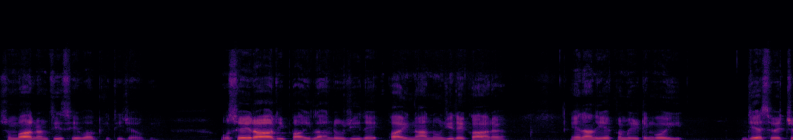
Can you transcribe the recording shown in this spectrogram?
ਸੰਭਾਲਣ ਦੀ ਸੇਵਾ ਕੀਤੀ ਜਾਊਗੀ। ਉਸੇ ਰਾਤ ਹੀ ਭਾਈ ਲਾਲੂ ਜੀ ਦੇ, ਭਾਈ ਨਾਨੂ ਜੀ ਦੇ ਘਰ ਇਹਨਾਂ ਦੀ ਇੱਕ ਮੀਟਿੰਗ ਹੋਈ ਜਿਸ ਵਿੱਚ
